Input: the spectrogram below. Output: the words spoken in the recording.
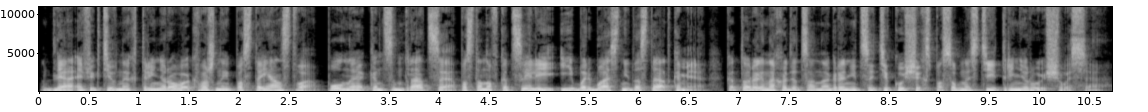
Для эффективных тренировок важны постоянство, полная концентрация, постановка целей и борьба с недостатками, которые находятся на границе текущих способностей тренирующегося.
